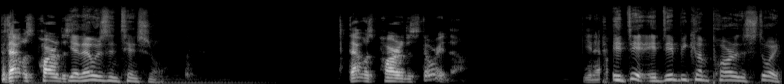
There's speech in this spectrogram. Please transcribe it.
But that was part of the Yeah, that was intentional. that was part of the story though. You know? It did. It did become part of the story,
